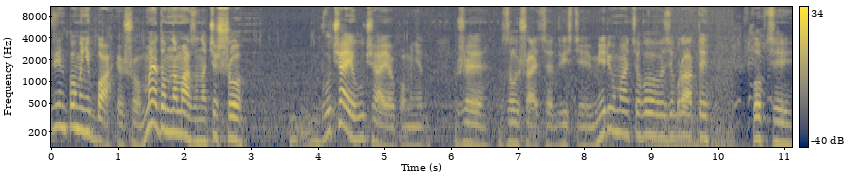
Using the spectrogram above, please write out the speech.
він по мені бахкає? Що? Медом намазано чи що? Влучає, влучає по мені. Вже залишається 200 міріума цього зібрати. Хлопці,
